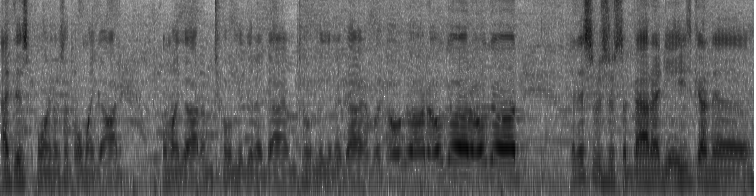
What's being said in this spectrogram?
at this point. I was like, oh my god. Oh my god, I'm totally gonna die. I'm totally gonna die. I'm like, oh god, oh god, oh god. And this was just a bad idea. He's got a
